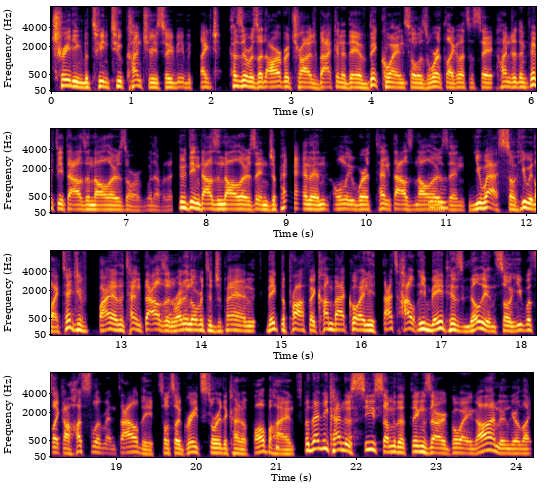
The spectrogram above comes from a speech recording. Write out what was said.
trading between two countries. So be like, because there was an arbitrage back in the day of Bitcoin, so it was worth like let's just say hundred and fifty thousand dollars or whatever, fifteen thousand dollars in Japan and only worth ten thousand dollars mm-hmm. in US. So he would like take you buy the ten thousand, run it over to Japan, make the profit, come back, go, and that's how he made his millions. So he was like a hustler mentality. So it's a great story to kind of fall behind. But then you kind of see some of the things that are going on, and you're like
